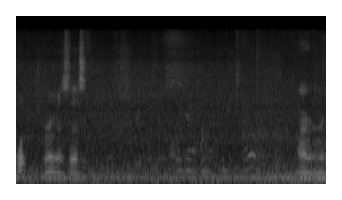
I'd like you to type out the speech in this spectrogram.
what room is this? Private room.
